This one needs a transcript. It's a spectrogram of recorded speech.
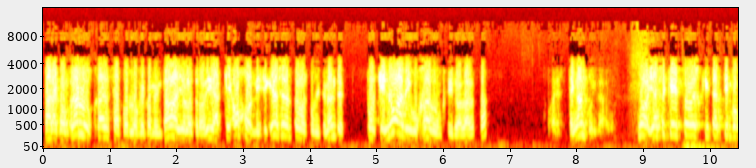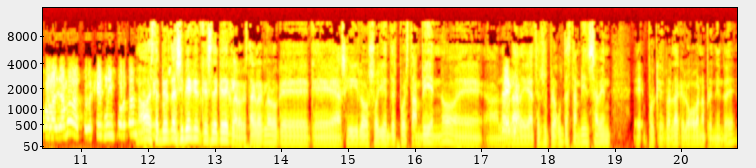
para comprar Lufthansa, por lo que comentaba yo el otro día, que, ojo, ni siquiera se dan todos los condicionantes, porque no ha dibujado un giro al alza, pues tengan cuidado. No, ya sé que esto es quitar tiempo para las llamadas, pero es que es muy importante. No, está bien, sí bien que, se quede claro, que está claro que, que así los oyentes pues también, ¿no? Eh, a la hora de hacer sus preguntas también saben, eh, porque es verdad que luego van aprendiendo, ¿eh?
